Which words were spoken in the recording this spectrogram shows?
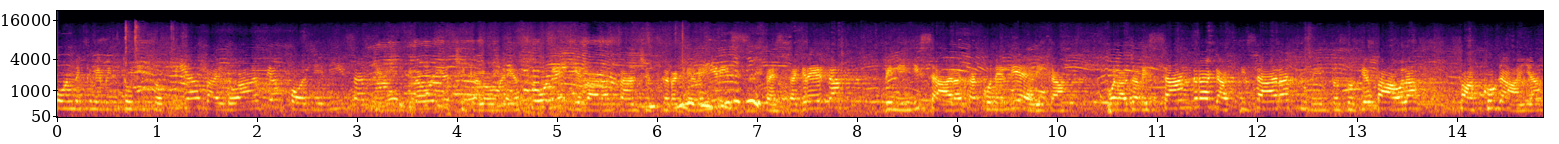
con Clementoni Sofia, Bailo Asia, Fogli Elisa, Giri Gloria, Cicalò Maria Sole, Guevara Sanchez Rachele Iris, Festa Greta, Benigni Sara, Tacconelli Erika, Volato Alessandra, Gatti Sara, Chiumento Sofia Paola, Facco Gaia,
